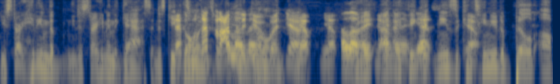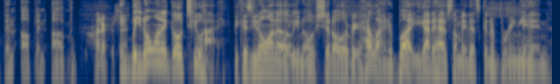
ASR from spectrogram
you start hitting the you just start hitting the gas and just keep that's going what that's what I'm gonna love do. it. But yeah, Yep, yep, I love right? it. I, I'm I think Yes. it needs to Yeah. continue to build up and up and up. hundred And, percent. but you don't want to go too high because you don't want to, you know, shit all over your headliner. But you got to have somebody that's going to bring in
